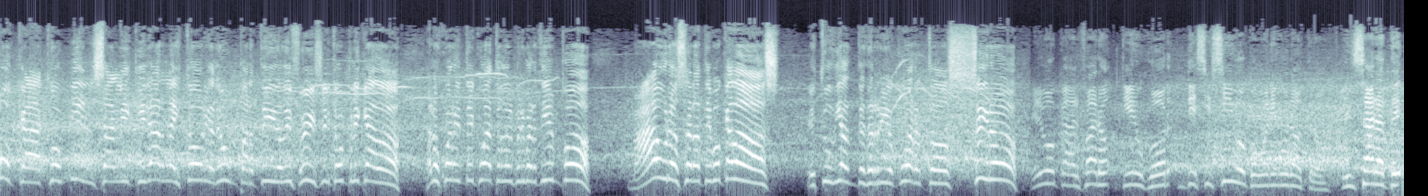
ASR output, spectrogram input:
Boca comienza a liquidar la historia de un partido difícil, complicado. A los 44 del primer tiempo, Mauro Zárate, Boca 2. Estudiantes de Río Cuarto, 0. El Boca Alfaro tiene un jugador decisivo como ningún otro. En Zárate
